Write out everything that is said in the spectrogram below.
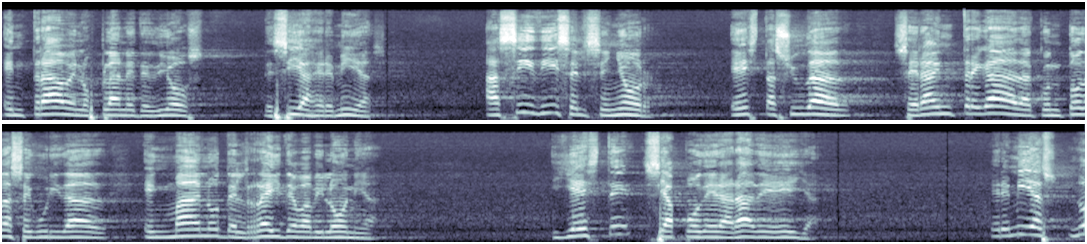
entraba en los planes de Dios. Decía Jeremías, así dice el Señor, esta ciudad será entregada con toda seguridad en manos del rey de Babilonia y éste se apoderará de ella. Jeremías no,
